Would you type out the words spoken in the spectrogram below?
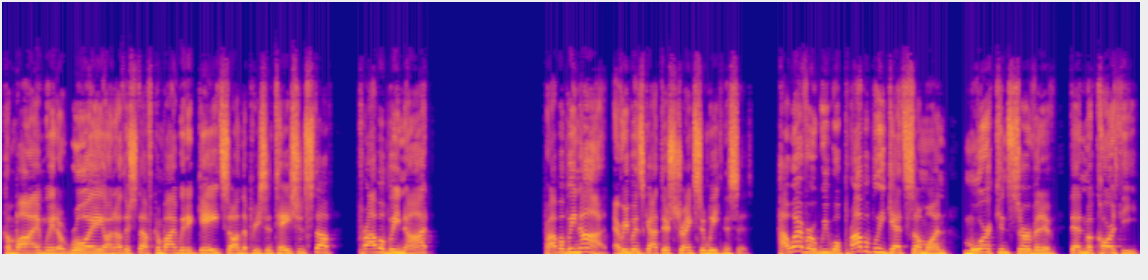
combined with a Roy on other stuff, combined with a Gaetz on the presentation stuff? Probably not. Probably not. Everyone's got their strengths and weaknesses. However, we will probably get someone more conservative than McCarthy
